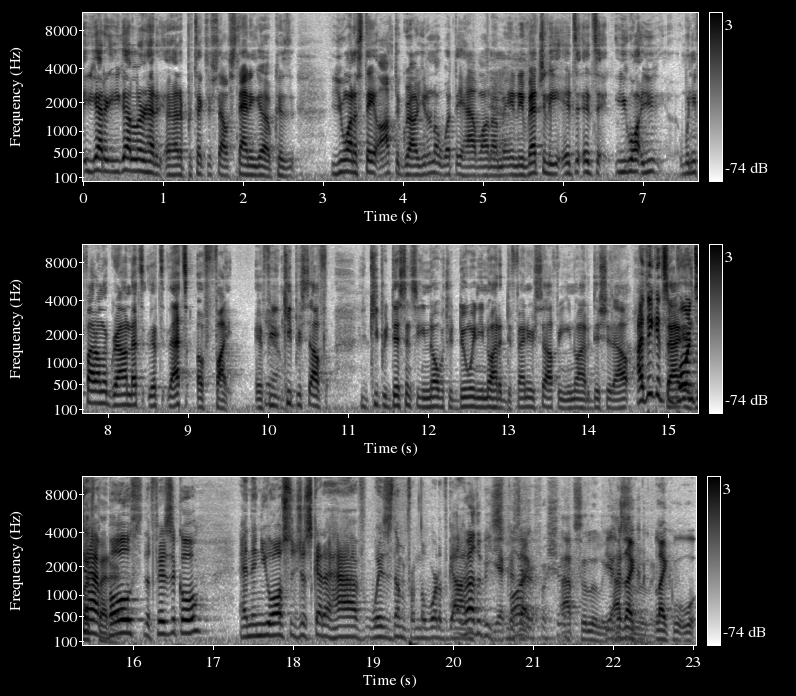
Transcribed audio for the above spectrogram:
you gotta you gotta learn how to how to protect yourself standing up because you want to stay off the ground. You don't know what they have on them, and eventually it's it's you want you when you fight on the ground. That's that's that's a fight. If you keep yourself, you keep your distance, and you know what you're doing. You know how to defend yourself, and you know how to dish it out. I think it's important to have better. both the physical, and then you also just gotta have wisdom from the Word of God. I'd rather be Yeah, 'cause, smarter like, for sure. Absolutely. Yeah, because like absolutely. like w-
